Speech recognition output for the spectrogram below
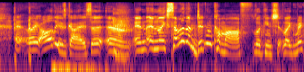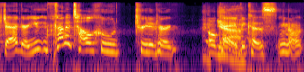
eh, like all these guys, uh, um, and and like some of them didn't come off looking shit. Like Mick Jagger, you kind of tell who treated her okay yeah. because you know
